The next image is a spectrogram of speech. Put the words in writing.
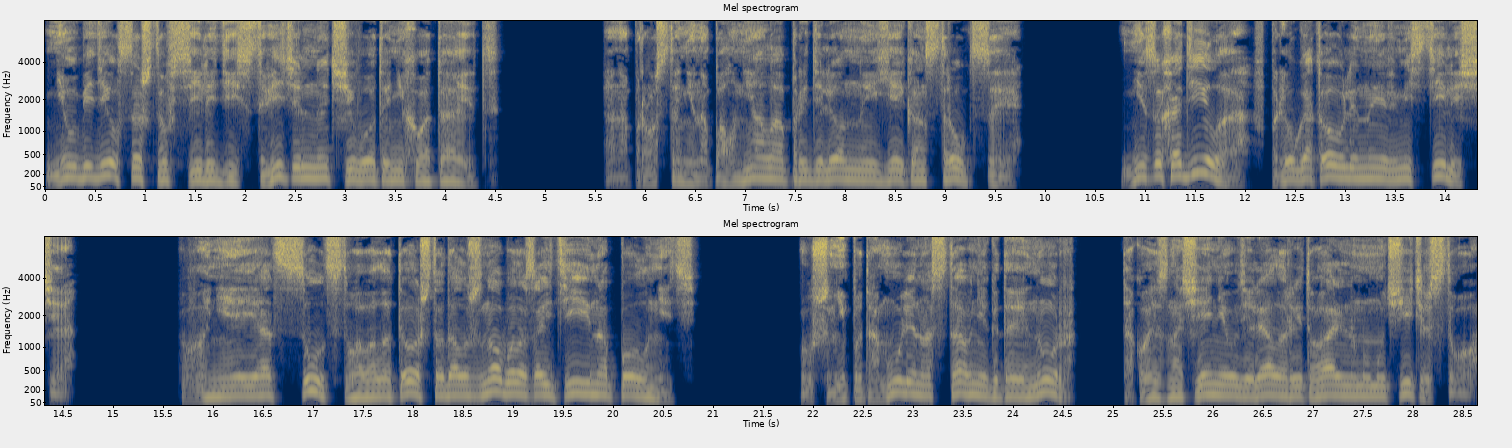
не убедился, что в силе действительно чего-то не хватает. Она просто не наполняла определенные ей конструкции, не заходила в приуготовленные вместилища. В ней отсутствовало то, что должно было зайти и наполнить. Уж не потому ли наставник Дайнур такое значение уделял ритуальному мучительству?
